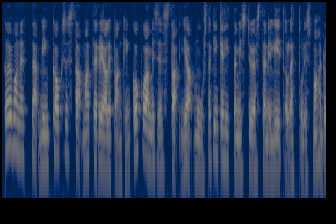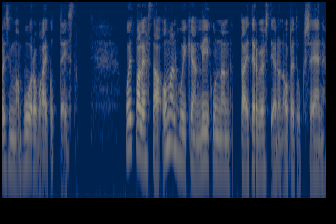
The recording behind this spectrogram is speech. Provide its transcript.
Toivon, että vinkkauksesta, materiaalipankin kokoamisesta ja muustakin kehittämistyöstäni liitolle tulisi mahdollisimman vuorovaikutteista. Voit paljastaa oman huikean liikunnan tai terveystiedon opetukseen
